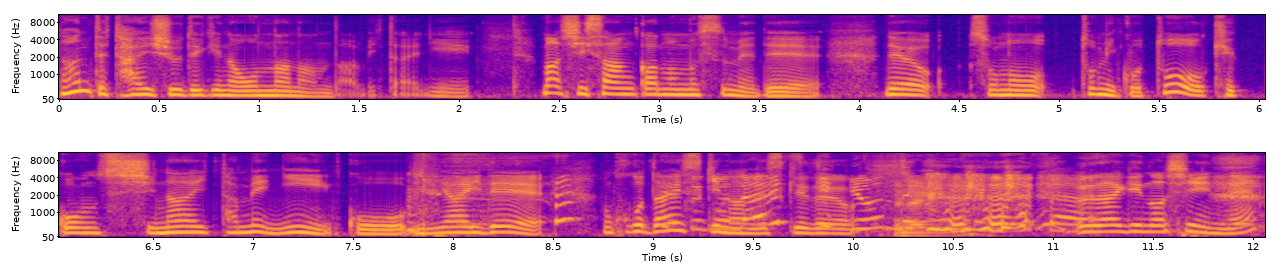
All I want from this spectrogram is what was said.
なんて大衆的な女なんだみたいに。まあ資産家の娘で。でその富子と結婚しないためにこう見合いで ここ大好きなんですけど。うなぎのシーンね。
